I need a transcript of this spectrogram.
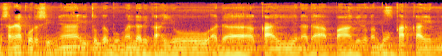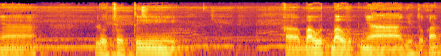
Misalnya kursinya itu gabungan dari kayu ada kain ada apa gitu kan bongkar kainnya lucuti e, baut-bautnya gitu kan.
